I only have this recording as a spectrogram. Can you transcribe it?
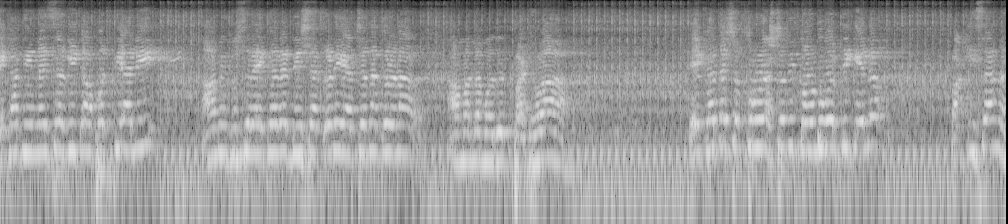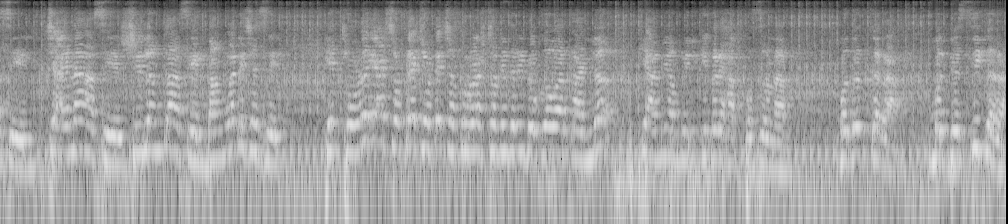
एखादी नैसर्गिक आपत्ती आली आम्ही दुसऱ्या एखाद्या देशाकडे याचना करणार. आम्हाला मदत पाठवा. एखाद्या शत्रू राष्ट्राने तोंडवरती केलं पाकिस्तान असेल चायना असेल श्रीलंका असेल बांगलादेश असेल हे थोडं या छोट्या छोट्या शत्रू राष्ट्राने जरी डोकंवर काढलं की आम्ही अमेरिकेकडे हात पसरणार मदत करा मध्यस्थी करा.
